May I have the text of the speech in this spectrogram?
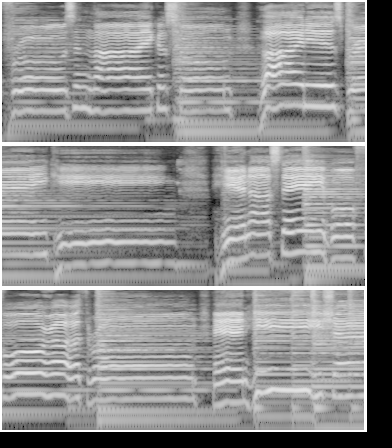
frozen like a stone, light is breaking. In a stable for a throne, and he shall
